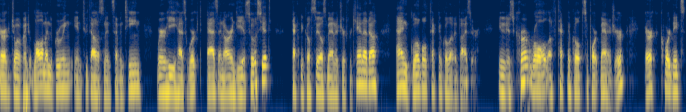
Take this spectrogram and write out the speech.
Eric joined Lallemand Brewing in 2017, where he has worked as an R&D associate, technical sales manager for Canada, and global technical advisor. In his current role of technical support manager, Eric coordinates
